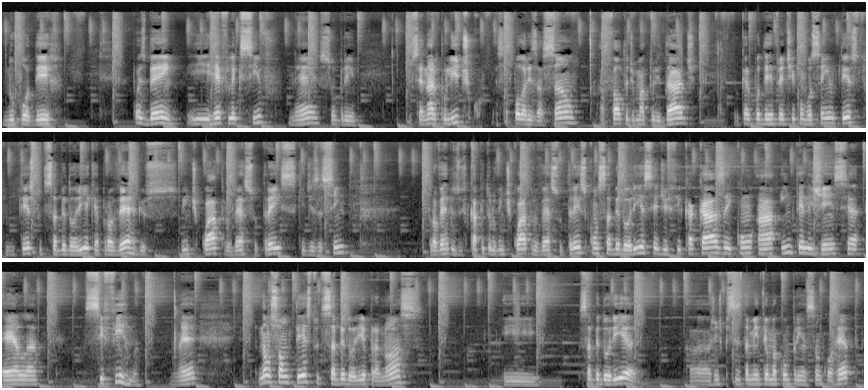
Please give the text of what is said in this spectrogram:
no poder. Pois bem, e reflexivo, né, sobre o cenário político, essa polarização, a falta de maturidade, eu quero poder refletir com você em um texto, um texto de sabedoria que é Provérbios 24, verso 3, que diz assim: Provérbios capítulo 24, verso 3, com sabedoria se edifica a casa e com a inteligência ela se firma. Né? Não só um texto de sabedoria para nós, e sabedoria, a gente precisa também ter uma compreensão correta.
